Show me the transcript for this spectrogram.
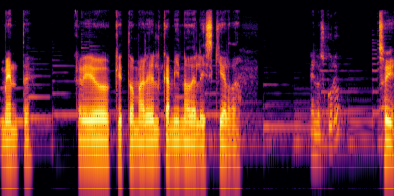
mente, creo que tomaré el camino de la izquierda. ¿El oscuro? Sí.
